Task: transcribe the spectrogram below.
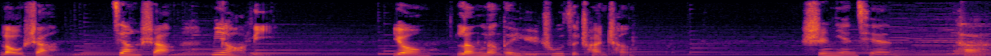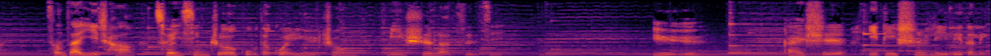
楼上、江上、庙里，用冷冷的雨珠子传承。十年前，他曾在一场摧心折骨的鬼雨中迷失了自己。雨。该是一滴湿沥沥的灵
